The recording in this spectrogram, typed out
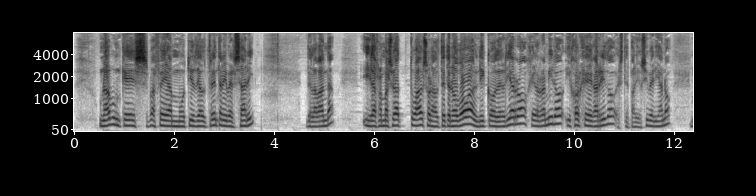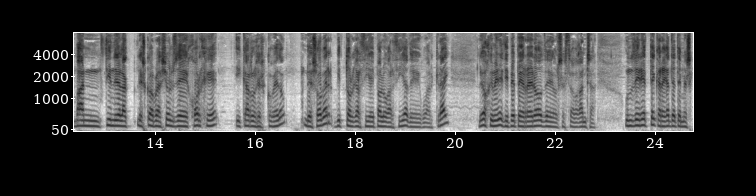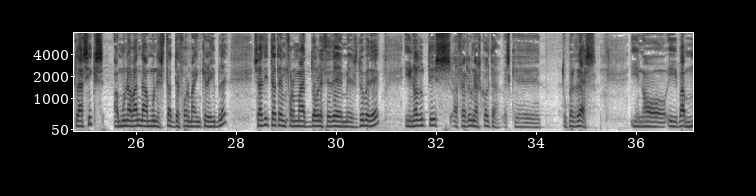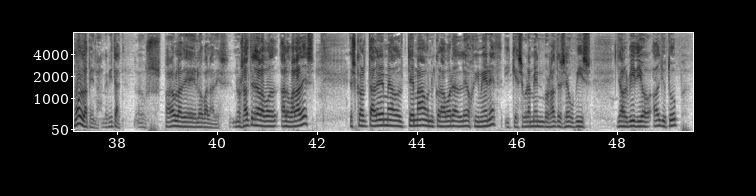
un àlbum que es va fer amb motiu del 30 aniversari de la banda, i la formació actual són el Tete Novo, el Nico del Hierro, Jero Ramiro i Jorge Garrido, este pario siberiano. Van tindre la, les col·laboracions de Jorge i Carlos Escobedo, de Sober, Víctor García i Pablo García, de Warcry, Leo Jiménez i Pepe Herrero, dels Extravaganza. Un directe carregat de temes clàssics, amb una banda amb un estat de forma increïble. S'ha editat en format doble CD més DVD i no dubtis a fer-li una escolta, és que t'ho perdràs i, no, i va molt la pena, de veritat. Us paraula de l'Ovalades. Nosaltres a l'Ovalades escoltarem el tema on col·labora el Leo Jiménez i que segurament vosaltres heu vist ja el vídeo al YouTube,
